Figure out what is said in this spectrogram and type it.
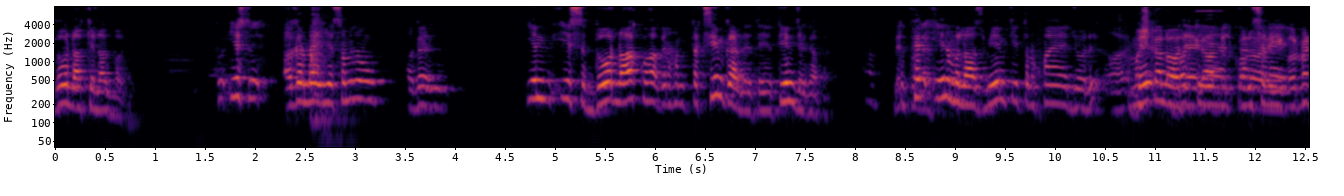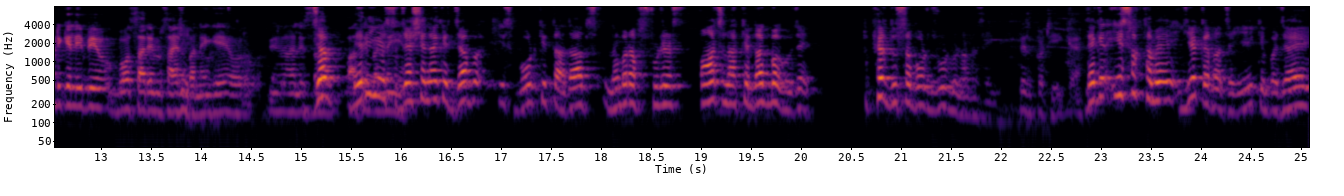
दो लाख के लगभग है। तो इस अगर मैं ये समझूँ अगर इन इस दो लाख को अगर हम तकसीम कर देते हैं तीन जगह पर तो फिर इन मुलाजमीन की तनख्वाहें जो मुश्किल हो जाएगा बिल्कुल गवर्नमेंट के लिए भी बहुत सारे मसाइल बनेंगे और जब मेरी ये सजेशन है कि जब इस बोर्ड की तादाद नंबर ऑफ़ स्टूडेंट्स पाँच लाख के लगभग हो जाए तो फिर दूसरा बोर्ड ज़रूर बनाना चाहिए। बिल्कुल ठीक है। लेकिन इस वक्त हमें यह करना चाहिए कि बजाय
